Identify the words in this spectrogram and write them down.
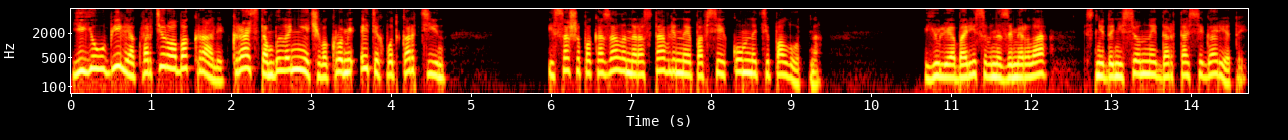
Ее убили, а квартиру обокрали. Красть там было нечего, кроме этих вот картин. И Саша показала на расставленные по всей комнате полотна. Юлия Борисовна замерла, с недонесенной до рта сигаретой.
